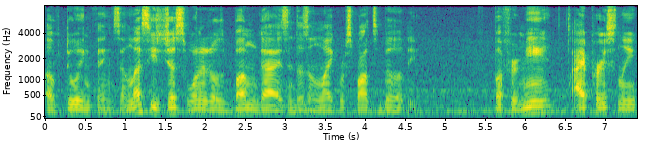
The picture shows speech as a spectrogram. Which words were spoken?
of doing things, unless he's just one of those bum guys and doesn't like responsibility. But for me, I personally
